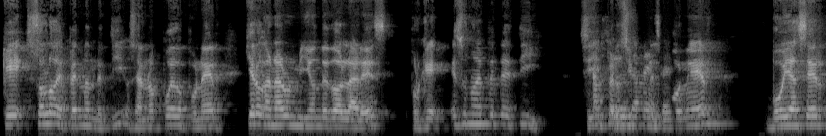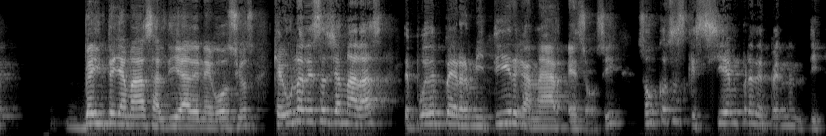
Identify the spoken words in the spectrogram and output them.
que solo dependan de ti. O sea, no puedo poner, quiero ganar un millón de dólares, porque eso no depende de ti. Sí, pero sí puedes poner, voy a hacer 20 llamadas al día de negocios, que una de esas llamadas te puede permitir ganar eso, ¿sí? Son cosas que siempre dependen de ti.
